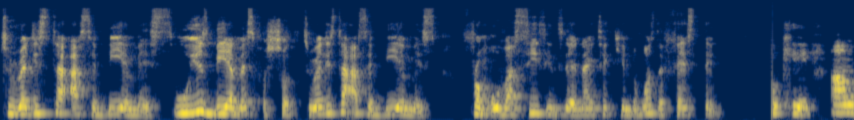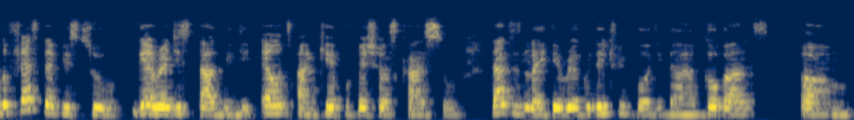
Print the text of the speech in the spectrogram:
to register as a BMS? We'll use BMS for short. To register as a BMS from overseas into the United Kingdom, what's the first step? Okay, um, the first step is to get registered with the Health and Care Professions Council. That is like a regulatory body that governs um,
